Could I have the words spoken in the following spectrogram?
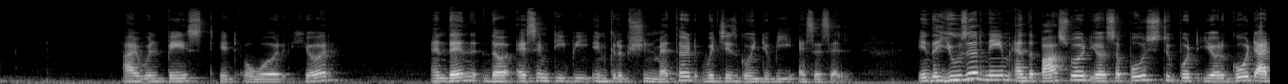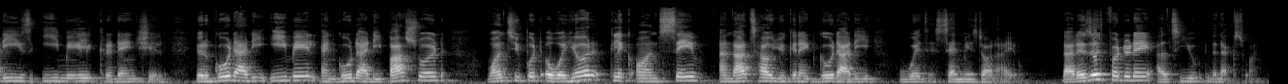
I will paste it over here. And then the SMTP encryption method which is going to be SSL in the username and the password you're supposed to put your GoDaddy's email credential. Your GoDaddy email and GoDaddy password. Once you put over here click on save and that's how you connect GoDaddy with sendmails.io that is it for today. I'll see you in the next one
